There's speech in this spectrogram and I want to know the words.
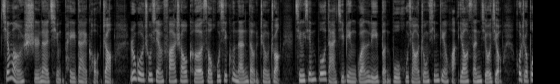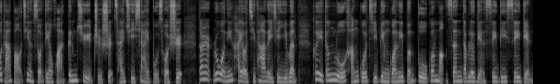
前往时呢，请佩戴口罩。如果出现发烧、咳嗽、呼吸困难等症状，请先拨打疾病管理本部呼叫中心电话幺三九九，或者拨打保健所电话，根据指示采取下一步措施。当然，如果您还有其他的一些疑问，可以登录韩国疾病管理本部官网三 w 点 cdc 点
